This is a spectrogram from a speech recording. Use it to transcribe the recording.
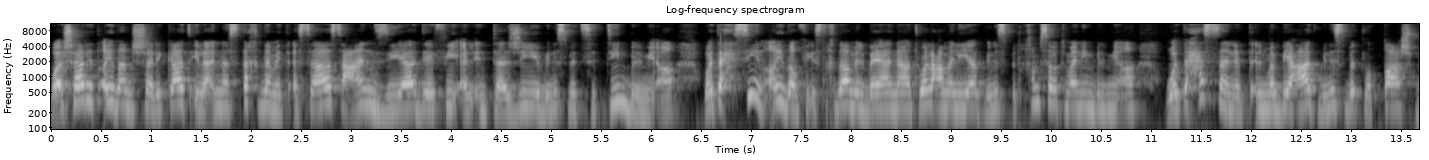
وأشارت أيضا الشركات إلى أنها استخدمت أساس عن زيادة في الإنتاجية بنسبة 60% وتحسين أيضا في استخدام البيانات والعمليات بنسبة 85% وتحسنت المبيعات بنسبة 13%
